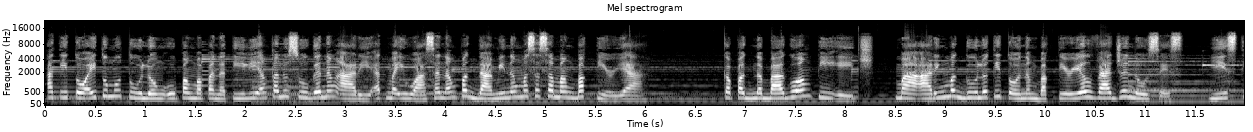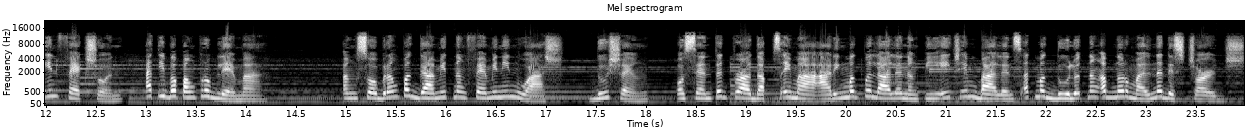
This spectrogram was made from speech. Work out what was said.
at ito ay tumutulong upang mapanatili ang kalusugan ng ari at maiwasan ang pagdami ng masasamang bakterya. Kapag nabago ang pH, maaaring magdulot ito ng bacterial vaginosis, yeast infection, at iba pang problema. Ang sobrang paggamit ng feminine wash, douching, o scented products ay maaaring magpalala ng pH imbalance at magdulot ng abnormal na discharge.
